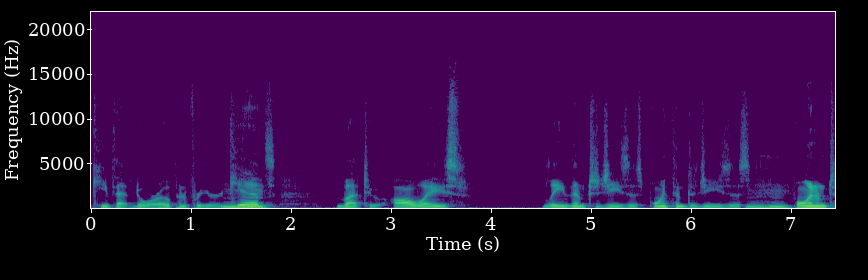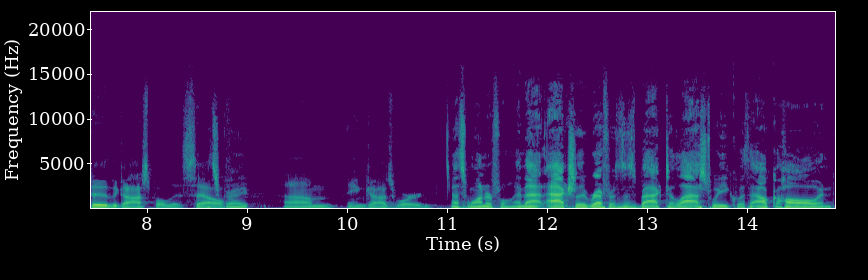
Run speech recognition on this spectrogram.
keep that door open for Mm-hmm. your kids, but to always lead them to Jesus, point them to Jesus, point them to the gospel itself, Mm-hmm. That's. Um, in God's word. That's wonderful. And that actually references back to last week with alcohol and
